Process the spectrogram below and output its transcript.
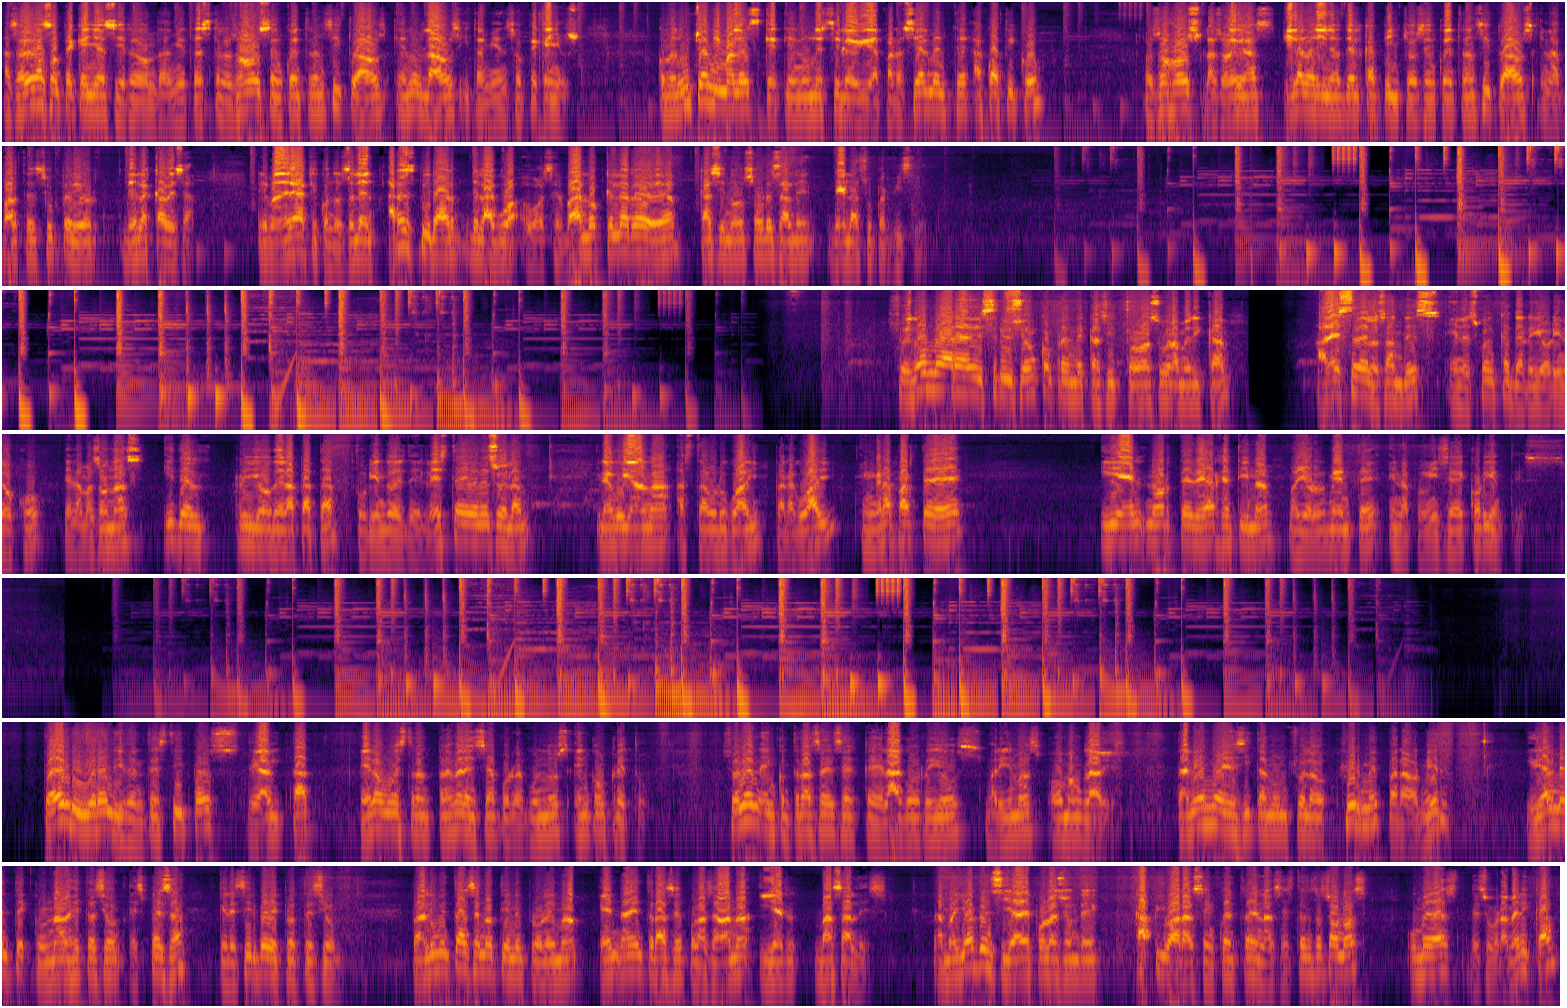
Las orejas son pequeñas y redondas, mientras que los ojos se encuentran situados en los lados y también son pequeños. Como en muchos animales que tienen un estilo de vida parcialmente acuático, los ojos, las orejas y las narinas del carpincho se encuentran situados en la parte superior de la cabeza, de manera que cuando salen a respirar del agua o observar lo que le rodea, casi no sobresalen de la superficie. Su enorme área de distribución comprende casi toda Sudamérica, al este de los Andes, en las cuencas del río Orinoco, del Amazonas y del río de la Plata, cubriendo desde el este de Venezuela y la Guyana hasta Uruguay, Paraguay, en gran parte de y el norte de Argentina, mayormente en la provincia de Corrientes. Pueden vivir en diferentes tipos de hábitat, pero muestran preferencia por algunos en concreto. Suelen encontrarse cerca de lagos, ríos, marismas o manglares. También necesitan un suelo firme para dormir, idealmente con una vegetación espesa que les sirve de protección. Para alimentarse no tienen problema en adentrarse por la sabana y herbazales. La mayor densidad de población de capibaras se encuentra en las extensas zonas húmedas de Sudamérica,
